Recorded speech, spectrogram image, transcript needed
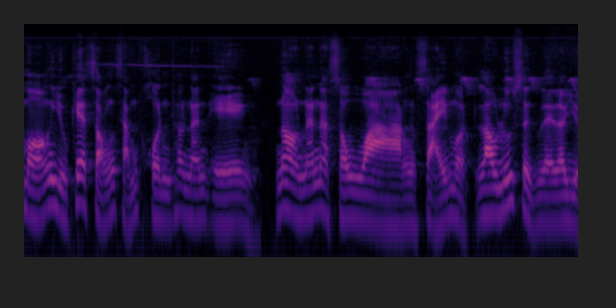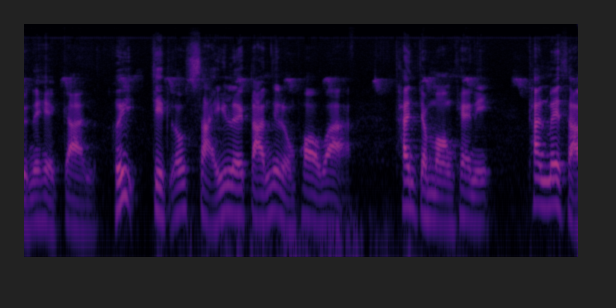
หมองๆอยู่แค่สองสามคนเท่านั้นเอง นอกนั้นนะสว่างใสหมด เรารู้สึกเลยเราอยู่ในเหตุการณ์เฮ้ยจิตเราใสเลยตามที่หลวงพ่อว่า ท่านจะมองแค่นี้ ท่านไม่สา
